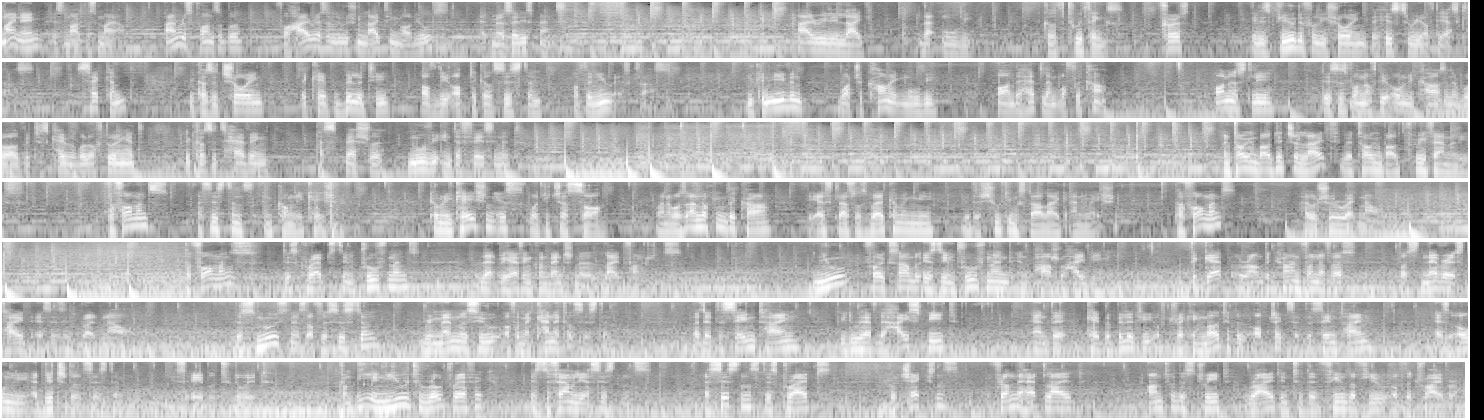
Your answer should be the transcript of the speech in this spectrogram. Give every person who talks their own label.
Speaker 1: My name is Markus Meyer. I'm responsible for high-resolution lighting modules at Mercedes-Benz. I really like that movie because of two things. First, it is beautifully showing the history of the S-Class. Second, because it's showing the capability of the optical system of the new S-Class. You can even watch a comic movie on the headlamp of the car. Honestly, this is one of the only cars in the world which is capable of doing it because it's having a special movie interface in it. When talking about digital light, we're talking about three families. Performance, assistance and communication. Communication is what you just saw. When I was unlocking the car, the S-Class was welcoming me with a shooting star-like animation. Performance, I will show you right now. Performance describes the improvement that we have in conventional light functions. New, for example, is the improvement in partial high beam. The gap around the car in front of us was never as tight as it is right now. The smoothness of the system remembers you of a mechanical system, but at the same time, we do have the high speed and the capability of tracking multiple objects at the same time as only a digital system is able to do it. Completely new to road traffic is the family assistance. Assistance describes projections from the headlight onto the street right into the field of view of the driver.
